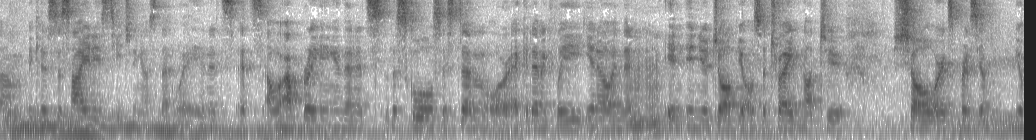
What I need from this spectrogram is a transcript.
um, because society is teaching us that way and it's it's our upbringing and then it's the school system or academically you know and then in, in your job you're also trained not to show or express your, your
